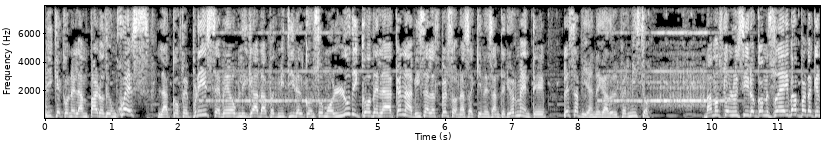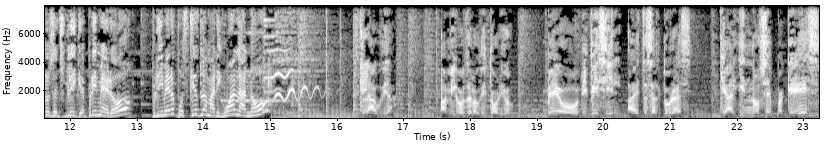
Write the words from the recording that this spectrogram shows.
y que con el amparo de un juez, la COFEPRIS se ve obligada a permitir el consumo lúdico de la cannabis a las personas a quienes anteriormente les había negado el permiso. Vamos con Luis Ciro Gómez Leiva para que nos explique primero, primero pues qué es la marihuana, ¿no? Claudia, amigos del auditorio, veo difícil a estas alturas que alguien no sepa qué es,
